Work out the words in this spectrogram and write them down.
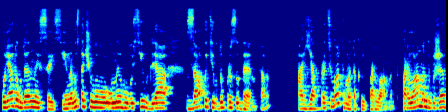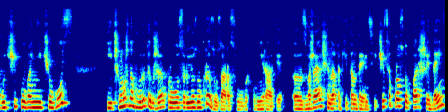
порядок денний сесії. Не вистачило у них голосів для запитів до президента. А як працюватиме такий парламент? Парламент вже в очікуванні чогось. І чи можна говорити вже про серйозну кризу зараз у Верховній Раді, е, зважаючи на такі тенденції? Чи це просто перший день,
